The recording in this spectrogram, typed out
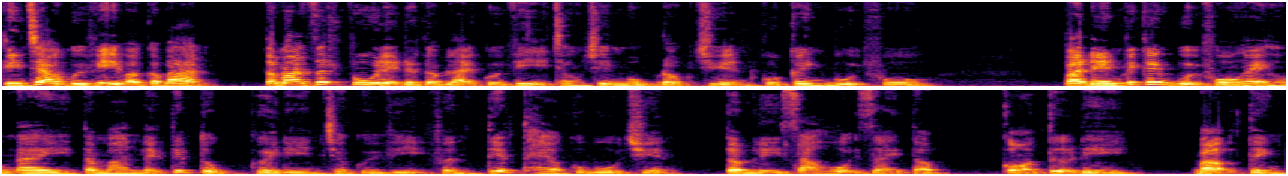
Kính chào quý vị và các bạn. Tâm An rất vui lại được gặp lại quý vị trong chuyên mục đọc truyện của kênh Bụi Phố. Và đến với kênh Bụi Phố ngày hôm nay, Tâm An lại tiếp tục gửi đến cho quý vị phần tiếp theo của bộ truyện Tâm lý xã hội dài tập có tựa đề Bạo tình.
